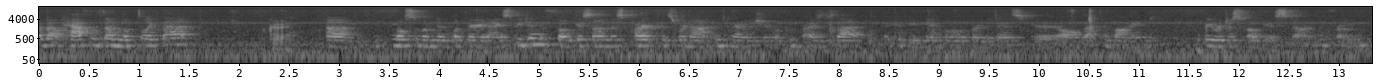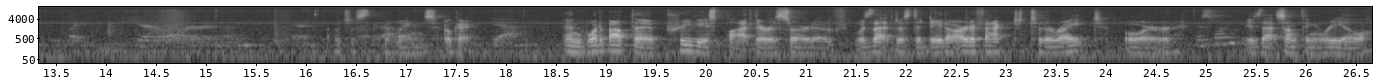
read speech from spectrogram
about half of them looked like that. Okay. Um, most of them didn't look very nice. We didn't focus on this part because we're not entirely sure what comprises that. It could be the envelope or the disc or all that combined. We were just focused on from like here over and then here. That was just the wings, okay. Yeah. And what about the previous plot? There was sort of, was that just a data artifact to the right, or This one? is that something real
